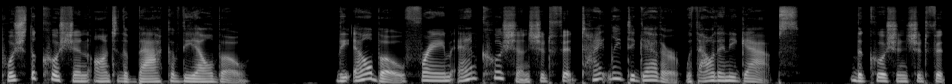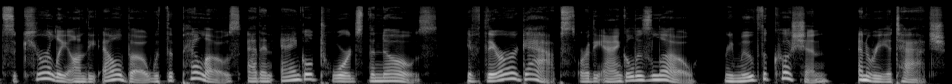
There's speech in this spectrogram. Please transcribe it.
Push the cushion onto the back of the elbow. The elbow, frame, and cushion should fit tightly together without any gaps. The cushion should fit securely on the elbow with the pillows at an angle towards the nose. If there are gaps or the angle is low, remove the cushion and reattach.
